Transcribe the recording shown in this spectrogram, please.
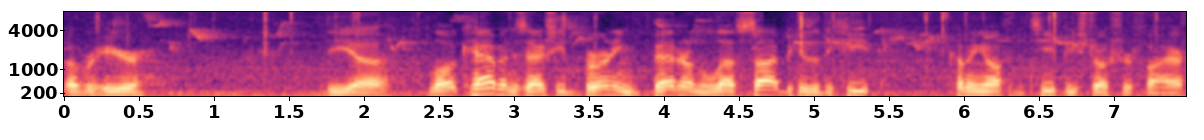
Over here, the uh, log cabin is actually burning better on the left side because of the heat coming off of the teepee structure fire.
